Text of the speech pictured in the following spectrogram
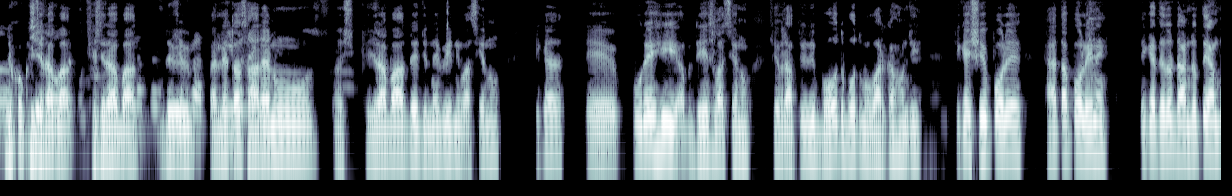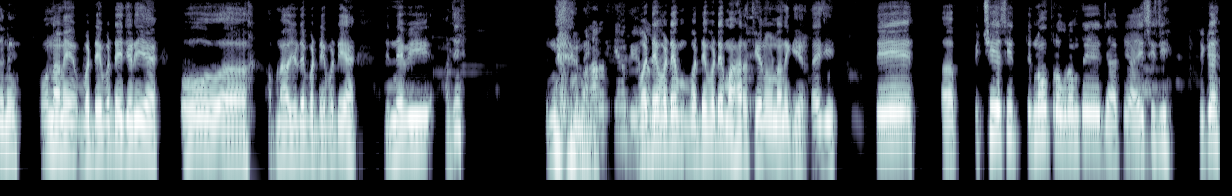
ਦੇਖੋ ਖਿਜਰਾਬਾਦ? ਖਿਜਰਾਬਾਦ ਦੇ ਪਹਿਲੇ ਤਾਂ ਸਾਰਿਆਂ ਨੂੰ ਖਿਜਰਾਬਾਦ ਦੇ ਜਿੰਨੇ ਵੀ ਨਿਵਾਸੀਆਂ ਨੂੰ ਠੀਕ ਹੈ ਤੇ ਪੂਰੇ ਹੀ ਦੇਸ਼ ਵਾਸੀਆਂ ਨੂੰ ਸ਼ਿਵਰਾਤਰੀ ਦੀ ਬਹੁਤ ਬਹੁਤ ਮੁਬਾਰਕਾਂ ਹੋਣ ਜੀ ਠੀਕ ਹੈ ਸ਼ਿਵ ਭੋਲੇ ਹੈ ਤਾਂ ਭੋਲੇ ਨੇ ਠੀਕ ਹੈ ਜਦੋਂ ਡੰਡ ਤੇ ਆਉਂਦੇ ਨੇ ਉਹਨਾਂ ਨੇ ਵੱਡੇ ਵੱਡੇ ਜਿਹੜੇ ਹੈ ਉਹ ਆਪਣਾ ਜਿਹੜੇ ਵੱਡੇ ਵੱਡੇ ਹੈ ਜਿੰਨੇ ਵੀ ਹਾਂਜੀ? ਵੱਡੇ ਵੱਡੇ ਵੱਡੇ ਵੱਡੇ ਮਹਾਰਥੀਆਂ ਨੂੰ ਉਹਨਾਂ ਨੇ ਘੇਰਤਾ ਹੈ ਜੀ ਤੇ ਪਿੱਛੇ ਅਸੀਂ ਤਿੰਨੋਂ ਪ੍ਰੋਗਰਾਮ ਤੇ ਜਾ ਕੇ ਆਏ ਸੀ ਜੀ ਠੀਕ ਹੈ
